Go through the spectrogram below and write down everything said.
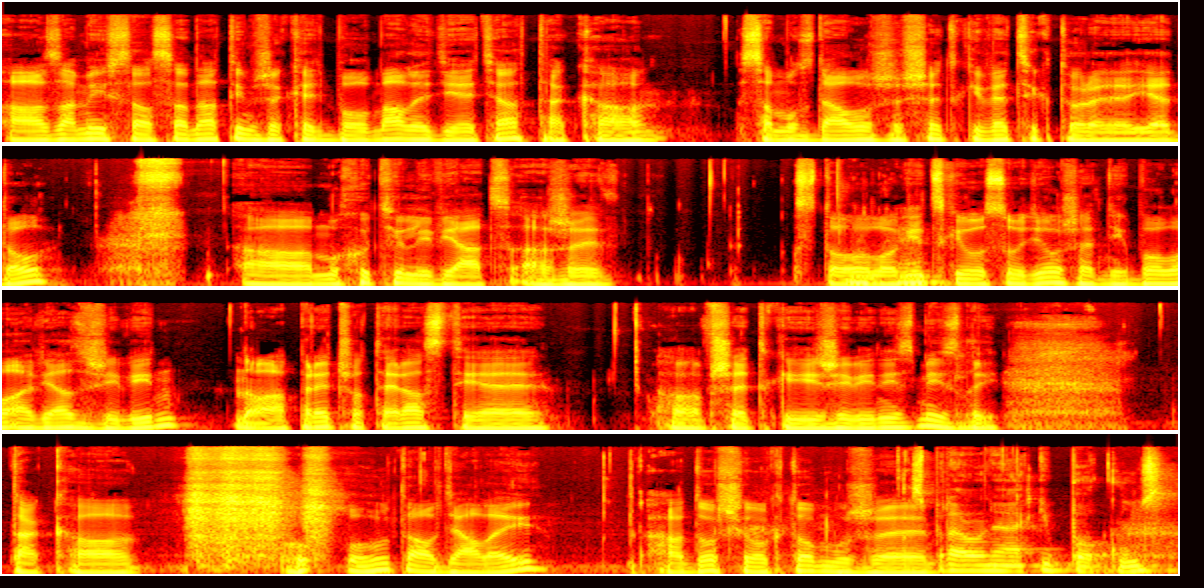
a zamýšľal sa nad tým, že keď bol malé dieťa, tak a, sa mu zdalo, že všetky veci, ktoré jedol, a, mu chutili viac a že z toho okay. logicky usúdil, že v nich bolo aj viac živín. No a prečo teraz tie všetky živiny zmizli? Tak a, uhútal ďalej a došiel k tomu, že... Spravil nejaký pokus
